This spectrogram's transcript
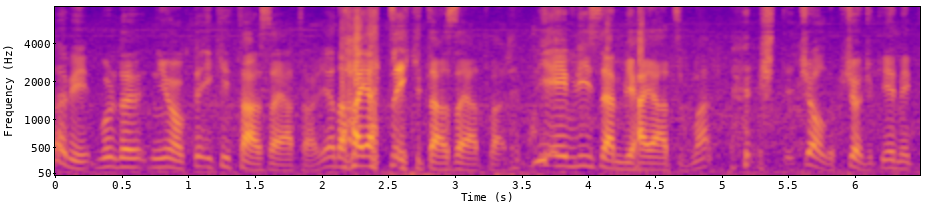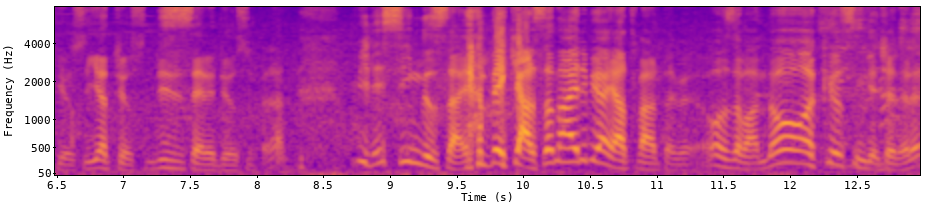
Tabii burada New York'ta iki tarz hayat var. Ya da hayatta iki tarz hayat var. Bir evliysen bir hayatın var. işte çoluk çocuk yemek yiyorsun, yatıyorsun, dizi seyrediyorsun falan. Bir de singlesen, yani bekarsan ayrı bir hayat var tabii. O zaman da o akıyorsun gecelere.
